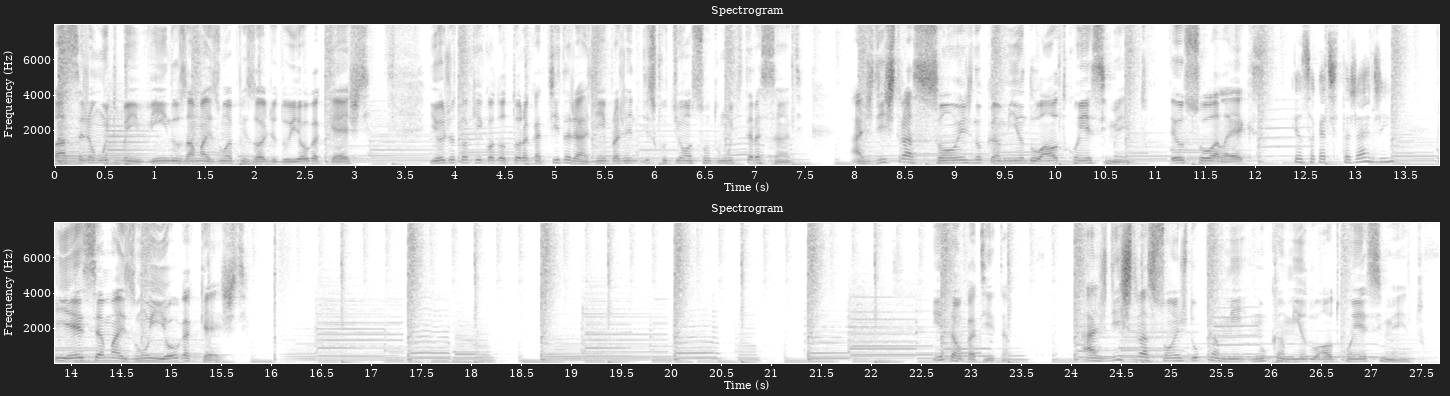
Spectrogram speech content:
Olá, sejam muito bem-vindos a mais um episódio do Yoga Cast. E hoje eu tô aqui com a doutora Catita Jardim para a gente discutir um assunto muito interessante: as distrações no caminho do autoconhecimento. Eu sou o Alex. Eu sou Catita Jardim. E esse é mais um Yoga Cast. Então, Catita, as distrações do cami no caminho do autoconhecimento.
